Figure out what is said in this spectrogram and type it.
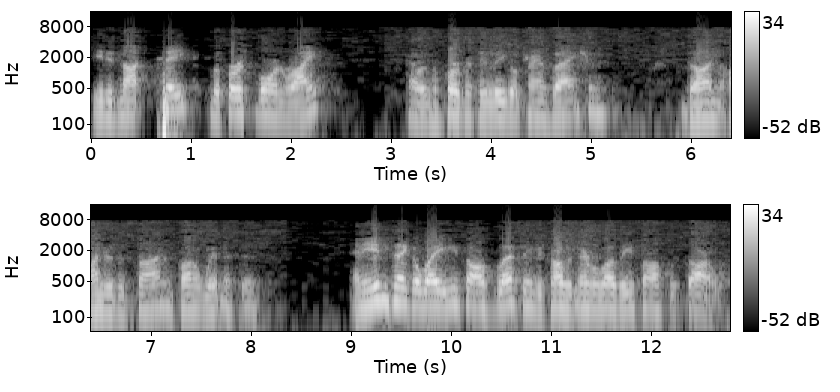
He did not take the firstborn right. That was a perfectly legal transaction done under the sun in front of witnesses. And he didn't take away Esau's blessing because it never was Esau's to start with.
